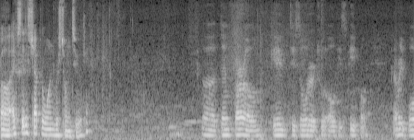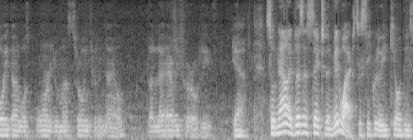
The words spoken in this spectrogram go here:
Uh, Exodus chapter 1, verse 22, okay? Uh, then Pharaoh gave this order to all his people Every boy that was born you must throw into the Nile, but let every girl live. Yeah. So now it doesn't say to the midwives to secretly kill these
